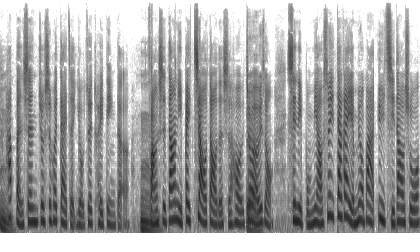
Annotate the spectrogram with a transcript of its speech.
嗯、他本身就是会带着有罪推定的方式。嗯、当你被叫到的时候，就有一种心里不妙，所以大概也没有办法预期到说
